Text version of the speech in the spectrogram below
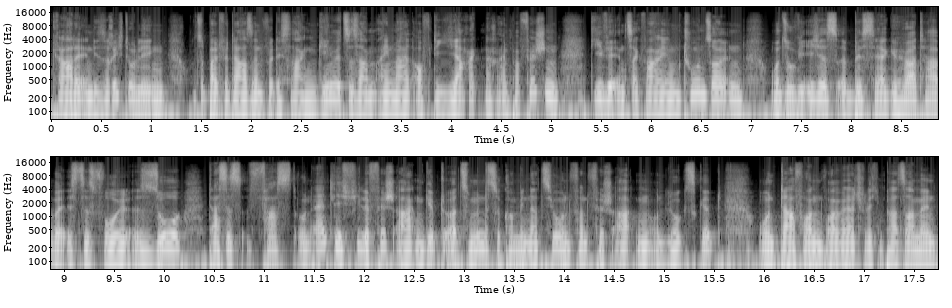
gerade in diese Richtung liegen. Und sobald wir da sind, würde ich sagen, gehen wir zusammen einmal auf die Jagd nach ein paar Fischen, die wir ins Aquarium tun sollten. Und so wie ich es bisher gehört habe, ist es wohl so, dass es fast unendlich viele Fischarten gibt oder zumindest so Kombinationen von Fischarten und Looks gibt. Und davon wollen wir natürlich ein paar sammeln.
